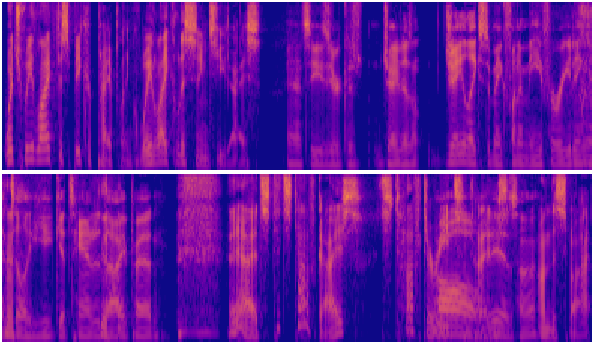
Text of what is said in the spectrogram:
which we like the speaker pipe link. We like listening to you guys. And it's easier because Jay doesn't. Jay likes to make fun of me for reading until he gets handed the iPad. Yeah, it's it's tough, guys. It's tough to read Oh, it sometimes is, huh? on the spot.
